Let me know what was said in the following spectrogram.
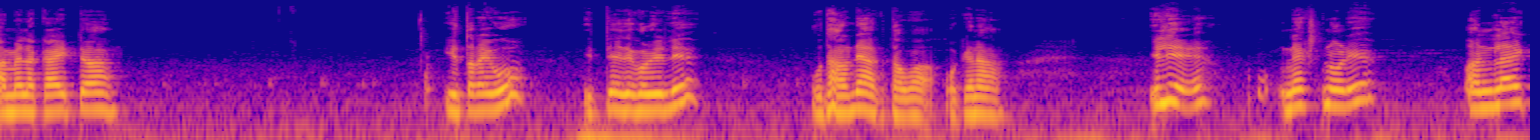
ಆಮೇಲೆ ಕೈಟ್ ಈ ಥರ ಇವು ಇತ್ಯಾದಿಗಳು ಇಲ್ಲಿ ಉದಾಹರಣೆ ಆಗ್ತಾವ ಓಕೆನಾ ಇಲ್ಲಿ ನೆಕ್ಸ್ಟ್ ನೋಡಿ unlike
